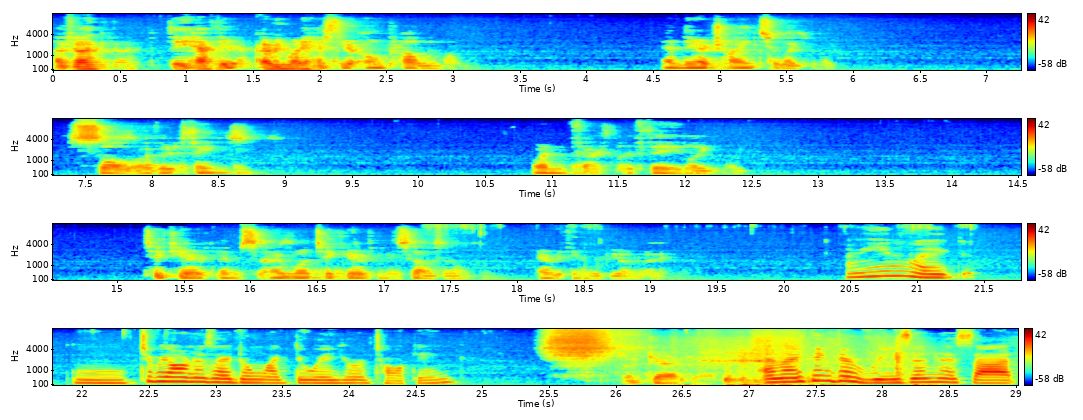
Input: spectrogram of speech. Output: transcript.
I feel like they have their everybody has their own problem, and they are trying to like solve other things. When in fact, if they like take care of themselves, everyone take care of themselves, and everything will be alright. I mean, like, mm, to be honest, I don't like the way you're talking. Okay. And I think the reason is that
